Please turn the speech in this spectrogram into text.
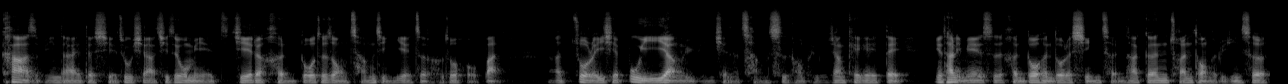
Cars 平台的协助下，其实我们也接了很多这种场景业者合作伙伴，啊，做了一些不一样旅行险的尝试哈，比如像 KKday，因为它里面是很多很多的行程，它跟传统的旅行社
